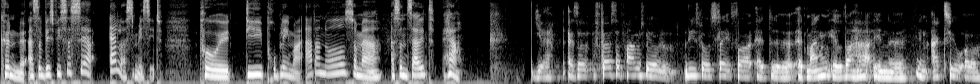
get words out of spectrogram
kønnene. Altså hvis vi så ser aldersmæssigt på øh, de problemer, er der noget, som er, er sådan særligt her? Ja, altså først og fremmest vil jeg lige slå et slag for, at, øh, at mange ældre har en, øh, en aktiv og,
